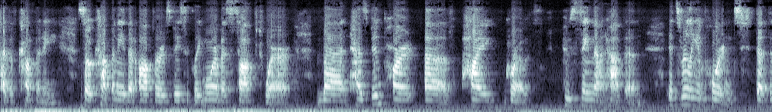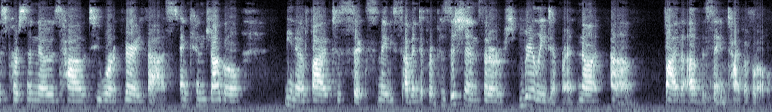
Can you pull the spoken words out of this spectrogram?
type of company. So, a company that offers basically more of a software that has been part of high growth, who's seen that happen it's really important that this person knows how to work very fast and can juggle you know five to six maybe seven different positions that are really different not um, five of the same type of role.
